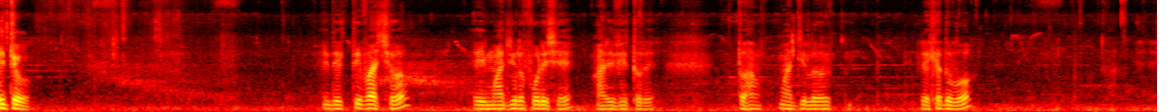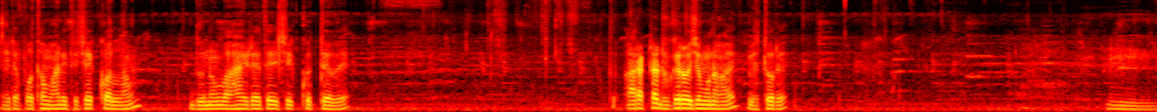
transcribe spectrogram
এই তো। দেখতে পাচ্ছ, এই মাছগুলো পড়েছে হাঁড়ির ভিতরে। তো মাছগুলো রেখে দেবো। এটা প্রথম হাঁড়িতে চেক করলাম। দু নম্বর হাঁড়িটাতে চেক করতে হবে। তো আর একটা ঢুকে রয়েছে মনে হয় ভেতরে। হুম।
